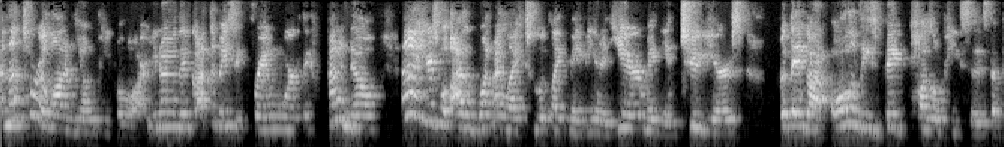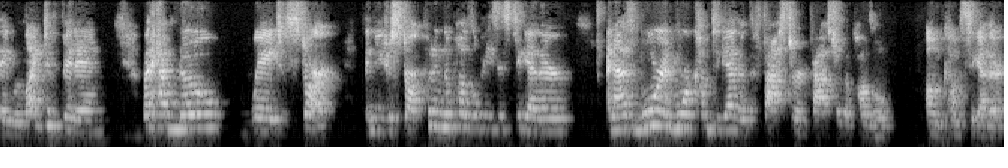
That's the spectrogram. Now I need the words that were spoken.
and that's where a lot of young people are. You know they've got the basic framework they kind of know ah, here's what i want my life to look like maybe in a year maybe in two years but they've got all of these big puzzle pieces that they would like to fit in but have no way to start. And you just start putting the puzzle pieces together and as more and more come together the faster and faster the puzzle um, comes together.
